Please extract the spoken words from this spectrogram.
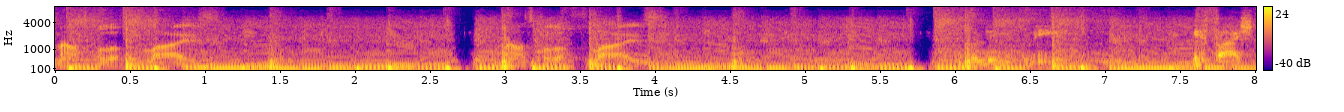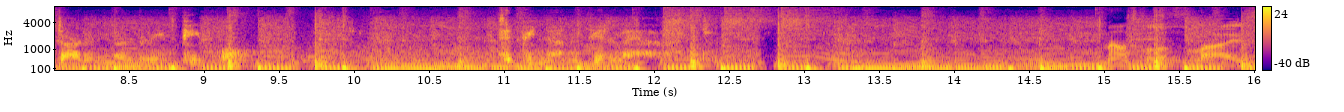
Mouthful of flies. Mouthful of flies. Believe me, if I started murdering people, there'd be none of you left. Mouthful of flies.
